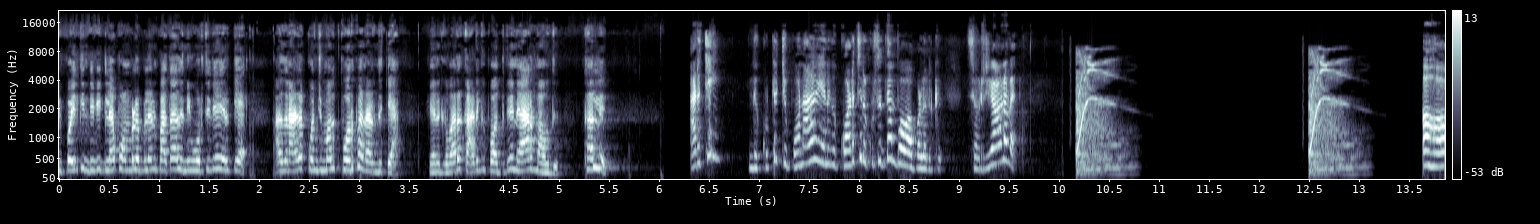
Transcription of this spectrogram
இப்போதைக்கு இந்த வீட்டுல பொம்பளை பிள்ளைன்னு பார்த்தா நீ ஒருத்திலே இருக்கே. அதனால கொஞ்சமாவது பொறுப்பா நடந்துக்க. எனக்கு வர கடைக்கு போறதுக்கு நேரம் ஆகுது தள்ளு. அடிச்சி இந்த குட்டிச்சு போனா எனக்கு குடைச்சிட்டு குடிச்சு தான் போவா போல இருக்கு. சரியானவன். ஓஹோ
